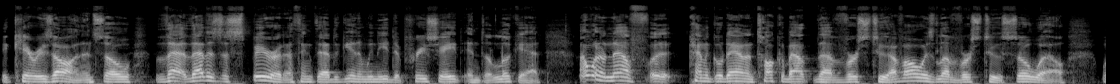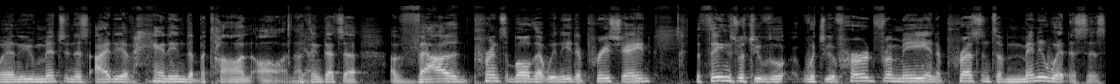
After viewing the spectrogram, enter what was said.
it carries on. And so that, that is a spirit, I think that again, we need to appreciate and to look at. I want to now uh, kind of go down and talk about the verse two. I've always loved verse two so well when you mentioned this idea of handing the baton on. I yeah. think that's a, a valid principle that we need to appreciate. The things which you've, which you have heard from me in the presence of many witnesses,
